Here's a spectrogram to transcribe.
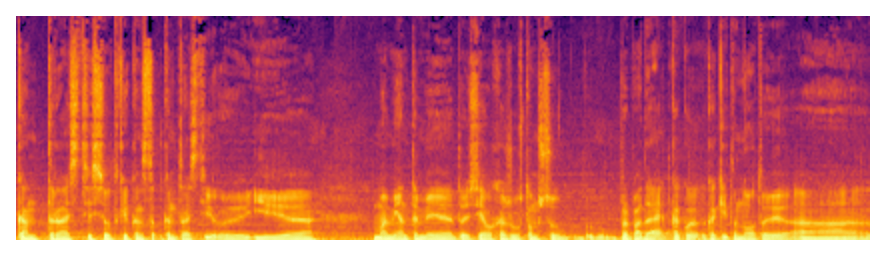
контрасте все-таки контрастирую и моментами, то есть я выхожу в том, что пропадает какие-то ноты, а,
